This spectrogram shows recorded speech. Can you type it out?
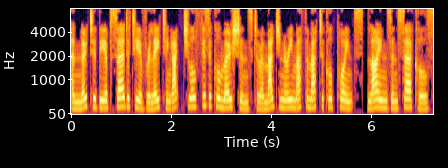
and noted the absurdity of relating actual physical motions to imaginary mathematical points, lines and circles,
